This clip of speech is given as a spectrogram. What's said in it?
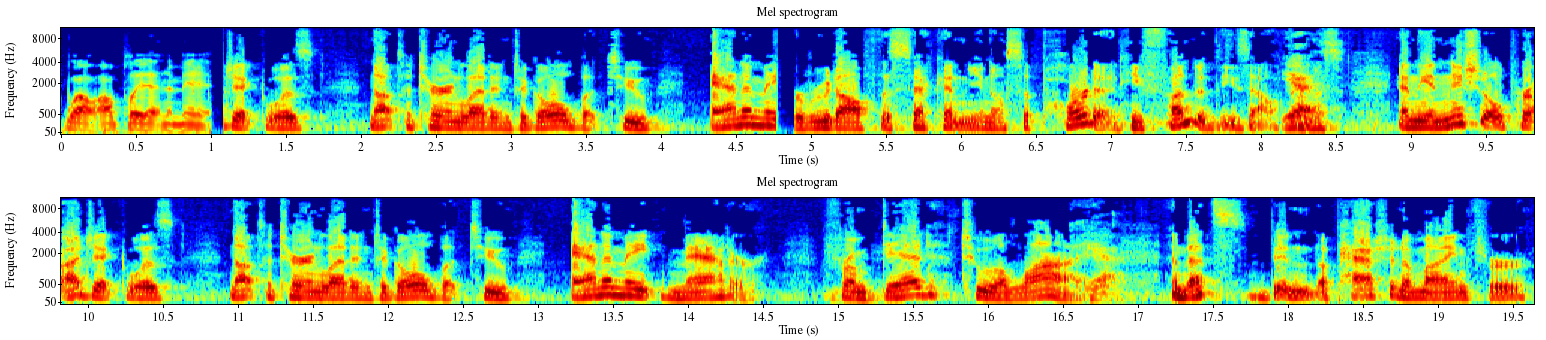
well, I'll play that in a minute. Project was not to turn lead into gold, but to animate Rudolph II, you know, supported. He funded these alchemists. And the initial project was not to turn lead into gold, but to animate matter from dead to alive. Yeah. And that's been a passion of mine for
